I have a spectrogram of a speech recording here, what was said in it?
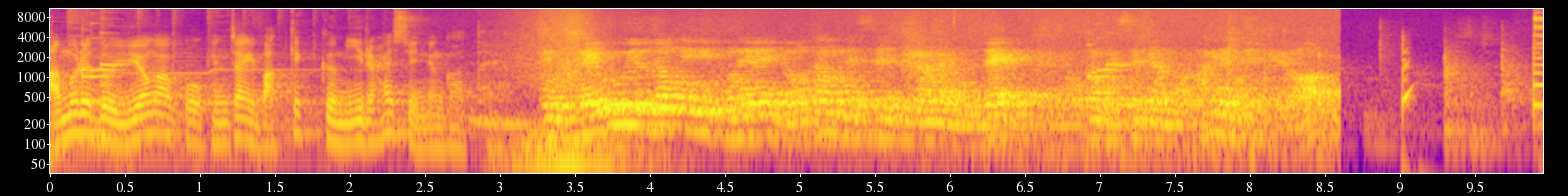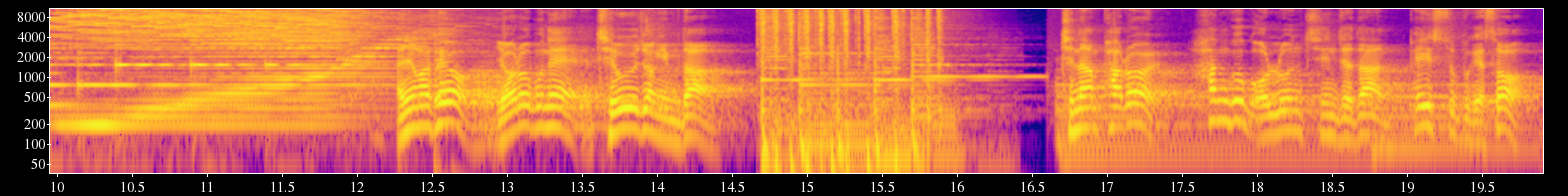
아무래도 유형하고 굉장히 맞게끔 일을 할 수 있는 것 같아요. 지금 재우 유정님이 보낸 영상 메시지가 하나 있는데 그 영상 메시지 한번 확인해 보실게요. 안녕하세요. 여러분의 제우정입니다. 지난 8월 한국 언론진흥재단 페이스북에서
